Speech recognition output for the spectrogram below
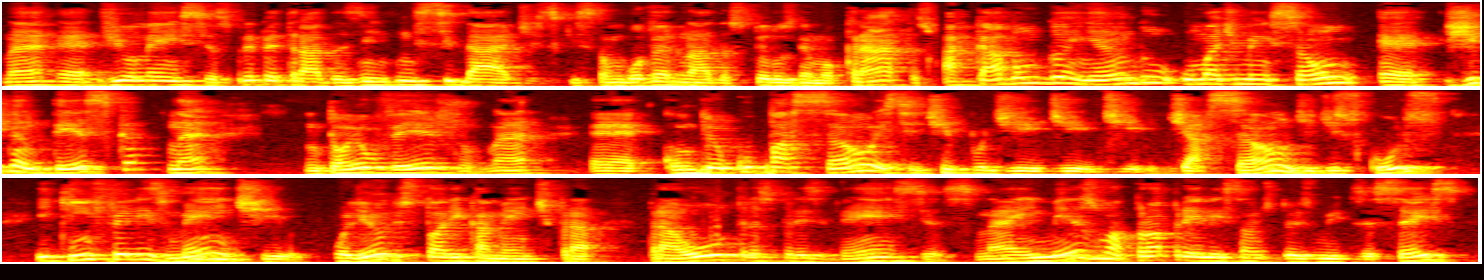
né, é, violências perpetradas em, em, cidades que estão governadas pelos democratas acabam ganhando uma dimensão é, gigantesca, né? Então eu vejo, né, é, com preocupação esse tipo de, de, de, de ação, de discurso, e que, infelizmente, olhando historicamente para outras presidências, né, e mesmo a própria eleição de 2016,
